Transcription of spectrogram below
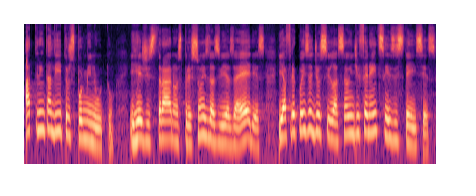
a 30 litros por minuto e registraram as pressões das vias aéreas e a frequência de oscilação em diferentes resistências.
